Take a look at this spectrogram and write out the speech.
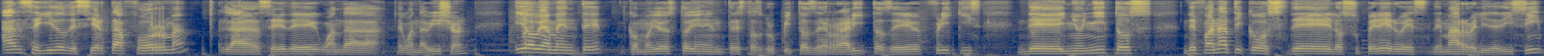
han seguido de cierta forma la serie de, Wanda, de WandaVision. Y obviamente como yo estoy entre estos grupitos de raritos, de frikis, de ñoñitos, de fanáticos de los superhéroes de Marvel y de DC.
